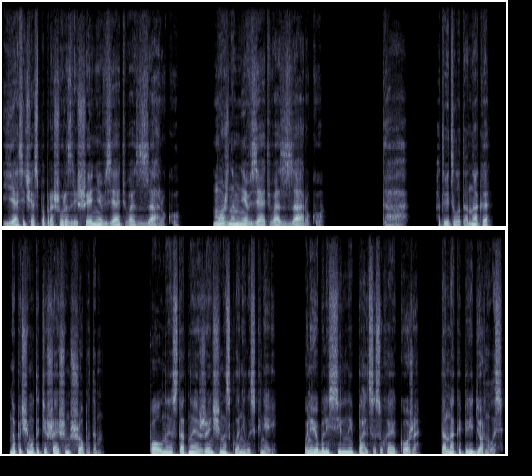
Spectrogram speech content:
я сейчас попрошу разрешения взять вас за руку. Можно мне взять вас за руку?» «Да», ответила Танака, но почему-то тишайшим шепотом. Полная статная женщина склонилась к ней. У нее были сильные пальцы, сухая кожа. Танака передернулась.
